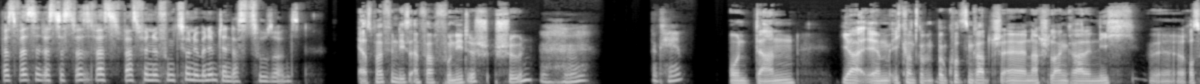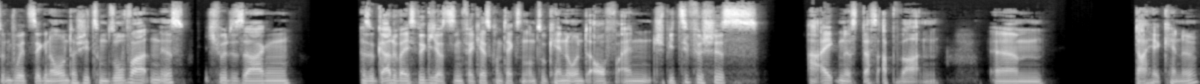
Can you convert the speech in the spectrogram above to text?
was, was, das, das, was, was, was für eine Funktion übernimmt denn das zu sonst? Erstmal finde ich es einfach phonetisch schön. Mhm. Okay. Und dann ja, ähm, ich konnte beim kurzen grad, äh, Nachschlagen gerade nicht äh, rausfinden, wo jetzt der genaue Unterschied zum so warten ist. Ich würde sagen, also gerade weil ich es wirklich aus diesen Verkehrskontexten und so kenne und auf ein spezifisches Ereignis, das Abwarten, ähm, daher kenne,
